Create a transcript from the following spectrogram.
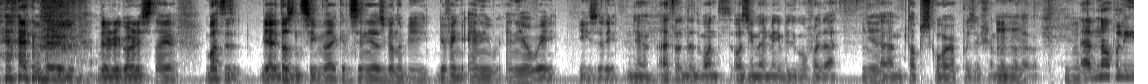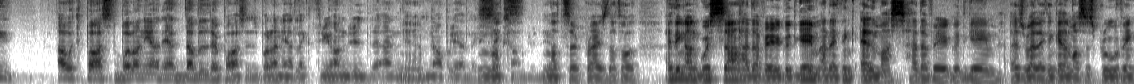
the, the rigorista. Yeah, but uh, yeah, it doesn't seem like Insigne is gonna be giving any any away easily. Yeah, I thought they'd want Osimhen maybe to go for that Yeah. um, top scorer position, but Mhm. whatever. Um, Napoli outpassed Bologna. They had double their passes. Bologna had like 300 and Yeah. Napoli had like Not 600. yeah. not surprised at all. I think Anguissa had a very good game, and I think Elmas had a very good game as well. I think Elmas is proving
